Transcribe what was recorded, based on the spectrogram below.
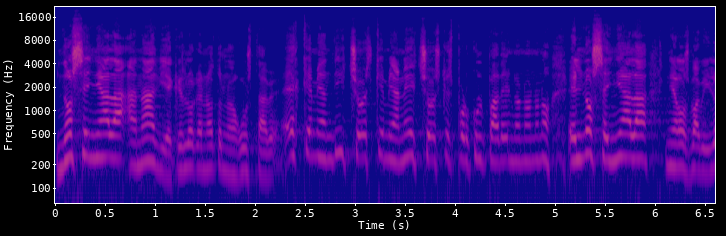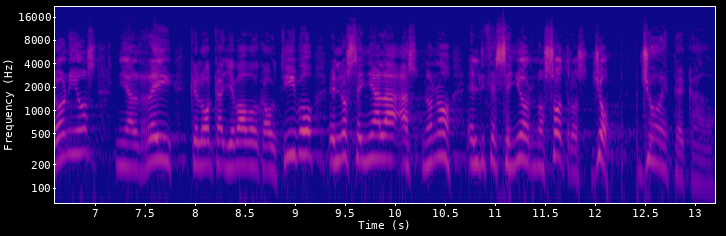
No señala a nadie, que es lo que a nosotros nos gusta ver. Es que me han dicho, es que me han hecho, es que es por culpa de... No, no, no, no. Él no señala ni a los babilonios, ni al rey que lo ha llevado cautivo. Él no señala a... No, no. Él dice, Señor, nosotros, yo, yo he pecado.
